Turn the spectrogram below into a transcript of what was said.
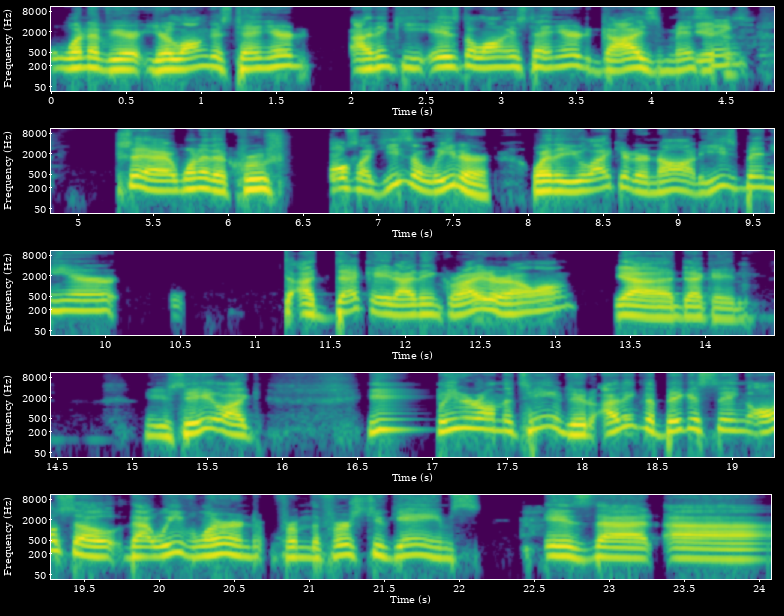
one of your your longest tenured, I think he is the longest tenured guys missing. Actually, at one of the crucial roles, like he's a leader whether you like it or not. He's been here a decade, I think, right? Or how long? Yeah, a decade. You see, like He's leader on the team, dude. I think the biggest thing also that we've learned from the first two games is that uh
